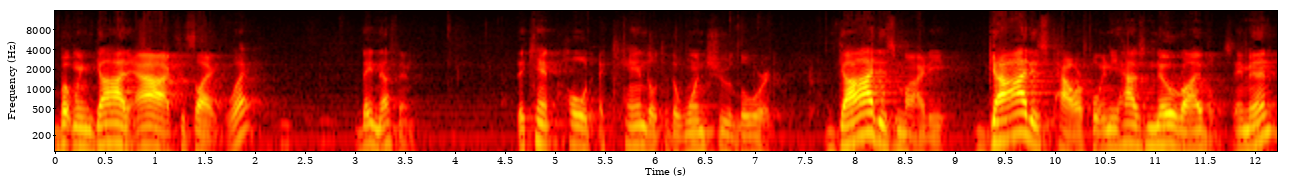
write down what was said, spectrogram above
But when God acts, it's like, what? They nothing. They can't hold a candle to the one true Lord. God is mighty, God is powerful, and he has no rivals. Amen?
